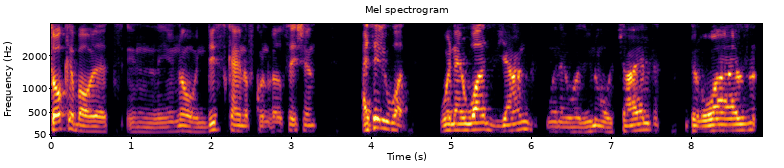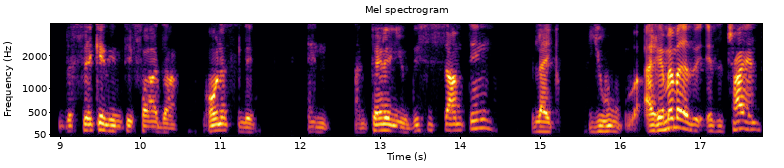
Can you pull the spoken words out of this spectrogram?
talk about it in you know in this kind of conversation, I tell you what, when I was young, when I was you know a child, there was the second Intifada, honestly, and I'm telling you, this is something like you. I remember as a, as a child,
